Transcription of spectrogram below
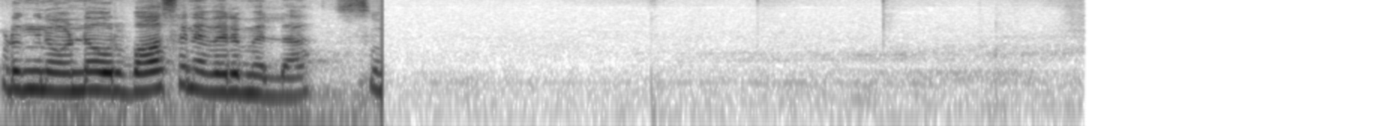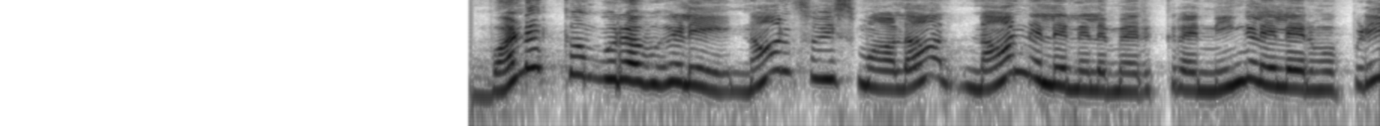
பிடுங்கின உடனே ஒரு வாசனை வருமில்ல. சு- வணக்கம் உறவுகளே. நான் சுவிஸ் மாலா. நான் நல்ல நிலைமை இருக்கிறேன். நீங்கள் எல்லாரும் எப்படி?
